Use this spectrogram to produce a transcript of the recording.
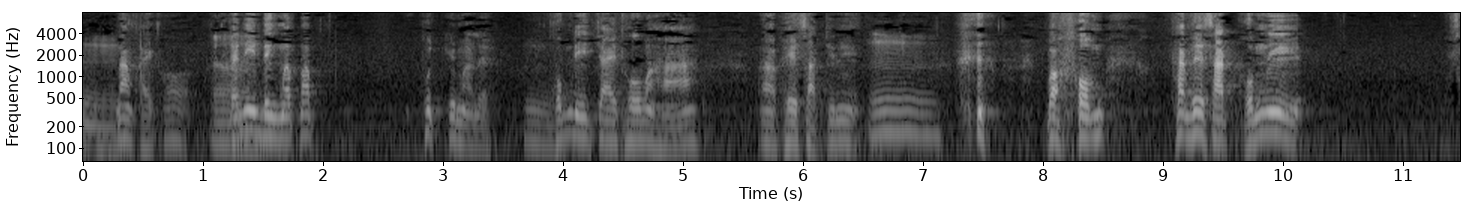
ม นั่งไขข้อ อ่าแต่นี่ดึงมาปั๊บพุดขึ้นมาเลย ผมดีใจโทรมาหาอ่าเภสัชที่นี่ อืม บอกผมท่านเภสัชผมนี่ ส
